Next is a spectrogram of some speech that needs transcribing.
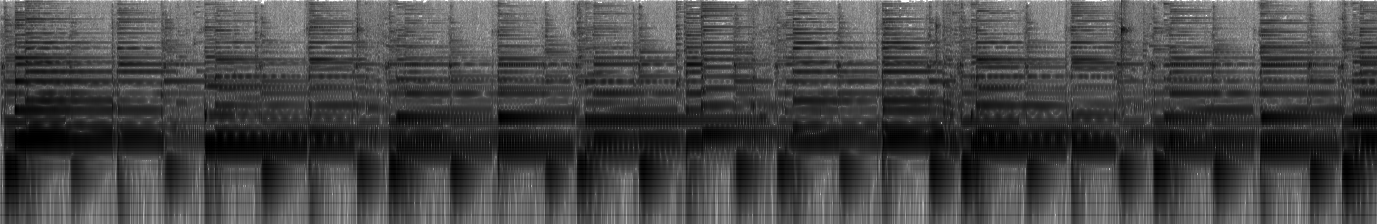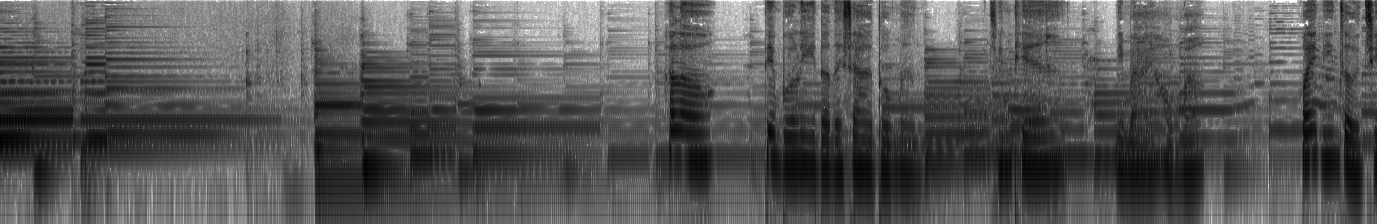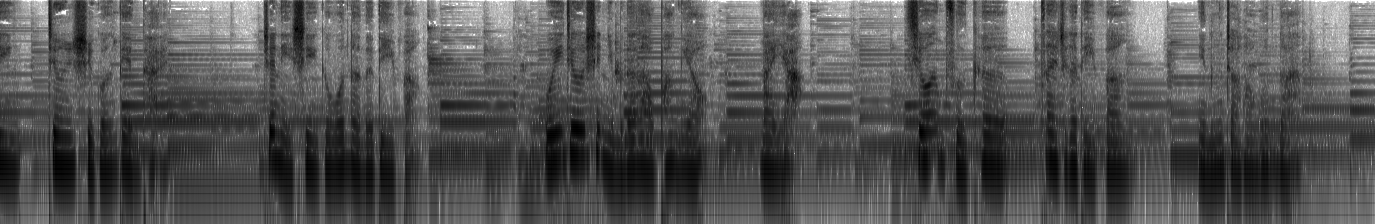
Hello，电波里的小耳朵们，今天你们还好吗？欢迎您走进旧日时光电台，这里是一个温暖的地方。我依旧是你们的老朋友麦雅，希望此刻在这个地方你能找到温暖，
